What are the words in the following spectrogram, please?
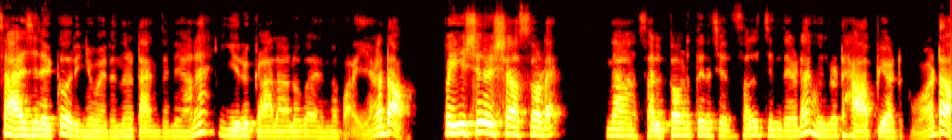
സാഹചര്യമൊക്കെ ഒരുങ്ങി വരുന്ന ടൈം തന്നെയാണ് ഈ ഒരു കാലയളവ് എന്ന് പറയുക കേട്ടോ. അപ്പൊ ഈശ്വര വിശ്വാസത്തോടെ എന്താ സൽപ്രവർത്തന സൽചിന്തയോടെ സൽചിന്തയുടെ മുന്നോട്ട് ഹാപ്പി ആയിട്ട് പോവാം കേട്ടോ.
